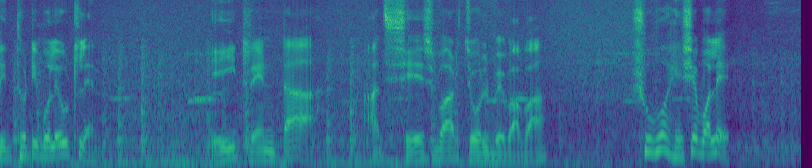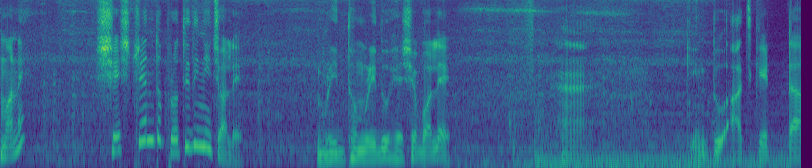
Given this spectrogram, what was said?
বৃদ্ধটি বলে উঠলেন, এই ট্রেনটা আজ শেষবার চলবে বাবা। শুভ হেসে বলে মানে? শেষ ট্রেন তো প্রতিদিনই চলে। বৃদ্ধ মৃদু হেসে বলে হ্যাঁ কিন্তু আজকেরটা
